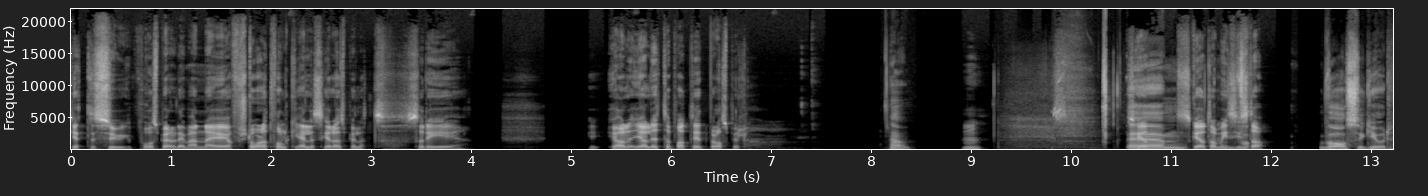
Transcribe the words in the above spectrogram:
jättesug på att spela det, men eh, jag förstår att folk älskar det här spelet. Så det är... Jag, jag litar på att det är ett bra spel. Ja. Mm. Ska jag, Ehm, ska jag ta min sista? varsågod.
